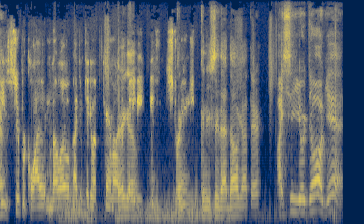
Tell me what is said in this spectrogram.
he's super quiet and mellow. I can pick him up and carry him out like a go. baby. He's strange. Can you see that dog out there? I see your dog. Yeah.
